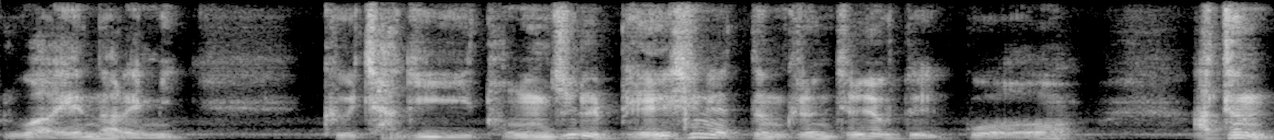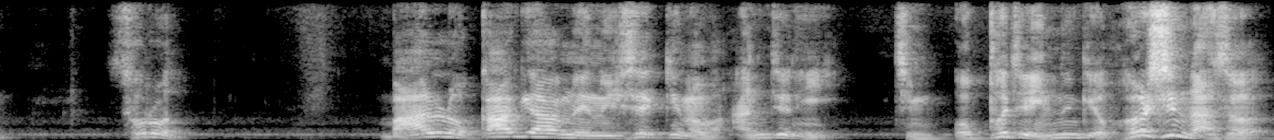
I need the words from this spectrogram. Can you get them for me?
그리고 옛날에 미, 그 자기 동지를 배신했던 그런 전력도 있고 하여튼 서로 말로 까게 하면 이 새끼는 완전히 지금 엎어져 있는 게 훨씬 나서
